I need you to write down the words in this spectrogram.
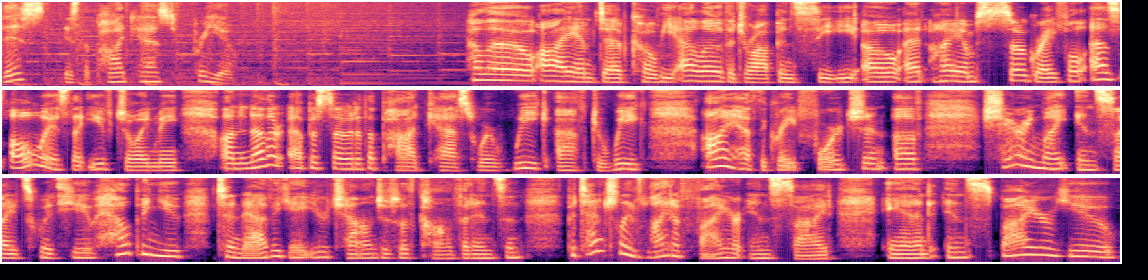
this is the podcast for you. Hello, I am Deb Coviello, the Drop In CEO, and I am so grateful, as always, that you've joined me on another episode of the podcast where week after week I have the great fortune of sharing my insights with you, helping you to navigate your challenges with confidence and potentially light a fire inside and inspire you.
